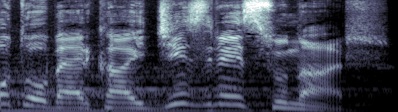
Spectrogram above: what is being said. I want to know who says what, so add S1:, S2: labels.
S1: Foto Berkay Cizre sunar.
